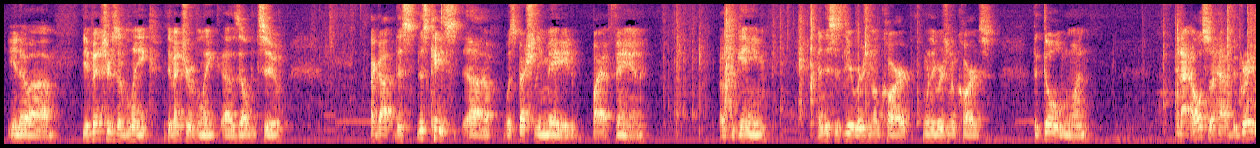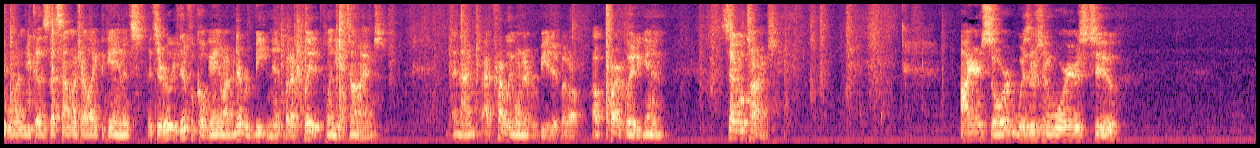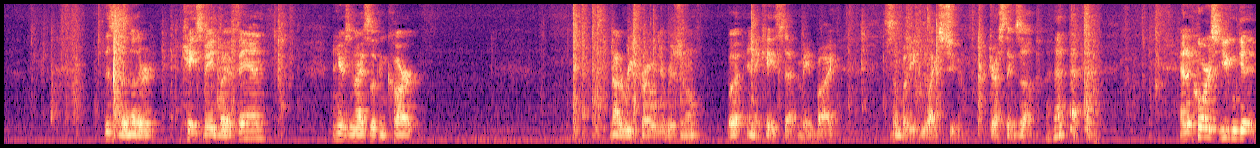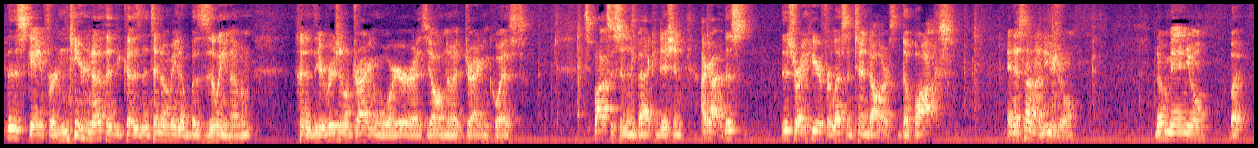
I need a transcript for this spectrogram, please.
You know, uh, The Adventures of Link, The Adventure of Link, uh, Zelda 2. I got this. This case uh, was specially made by a fan of the game. And this is the original card, one of the original cards, the gold one. And I also have the gray one because that's how much I like the game. It's it's a really difficult game. I've never beaten it, but I've played it plenty of times. And I'm, I probably won't ever beat it, but I'll, I'll probably play it again several times. Iron Sword, Wizards and Warriors 2. This is another case made by a fan. And here's a nice looking cart. Not a repro, of the original, but in a case set made by somebody who likes to dress things up. and of course, you can get this game for near nothing because Nintendo made a bazillion of them. the original Dragon Warrior, as y'all know it, Dragon Quest. This box is in bad condition. I got this this right here for less than $10. The box, and it's not unusual. No manual, but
